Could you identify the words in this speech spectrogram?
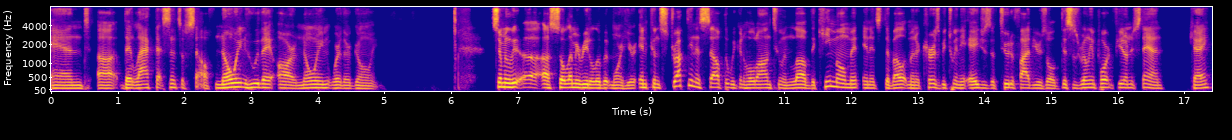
and uh, they lack that sense of self, knowing who they are, knowing where they're going. Similarly, uh, uh, so let me read a little bit more here. In constructing a self that we can hold on to and love, the key moment in its development occurs between the ages of two to five years old. This is really important for you to understand. Okay.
